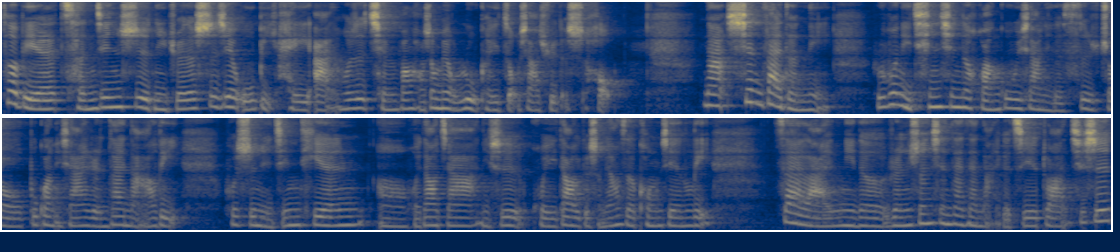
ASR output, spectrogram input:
特别曾经是你觉得世界无比黑暗，或是前方好像没有路可以走下去的时候，那现在的你，如果你轻轻的环顾一下你的四周，不管你现在人在哪里。或是你今天嗯回到家，你是回到一个什么样子的空间里？再来，你的人生现在在哪一个阶段？其实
